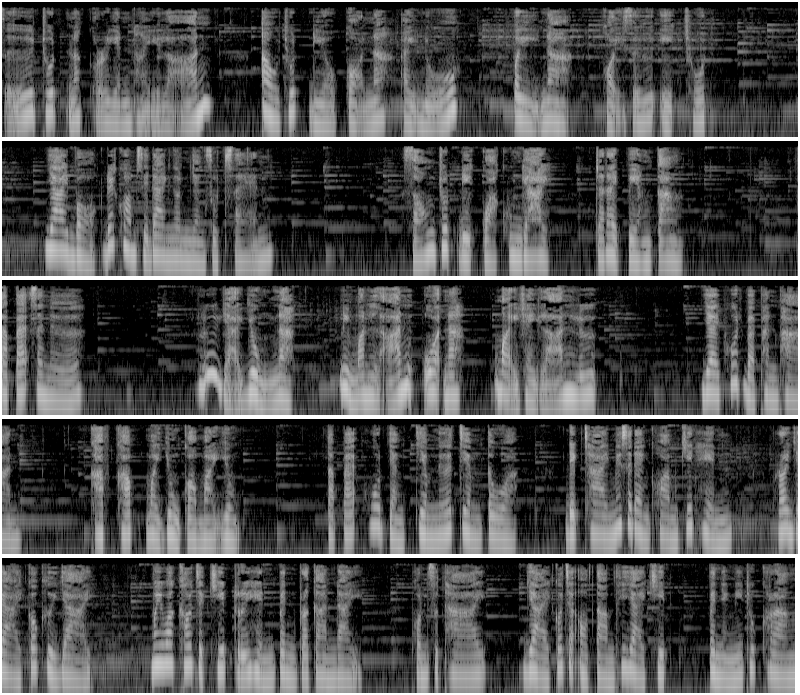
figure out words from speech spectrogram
ซื้อชุดนักเรียนให้หลาน เอาชุดเดียวก่อนนะ ไอ้หนู ปีหน้าค่อยซื้ออีกชุด ยายบอกด้วยความเสียดายเงินอย่างสุดแสน สองชุดดีกว่าคุณยาย จะได้เปียงกังตาแปะเสนอ หรืออย่ายุ่งนะ นี่มันหลานอ้วนนะ ไม่ใช่หลานหรือยายพูดแบบพันๆครับครับไม่ยุ่งก็ไม่ยุ่งตาแปะพูดอย่างเจียมเนื้อเจียมตัว เด็กชายไม่แสดงความคิดเห็น เพราะยายก็คือยาย ไม่ว่าเขาจะคิดหรือเห็นเป็นประการใด ผลสุดท้ายยายก็จะเอาตามที่ยายคิด เป็นอย่างนี้ทุกครั้ง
